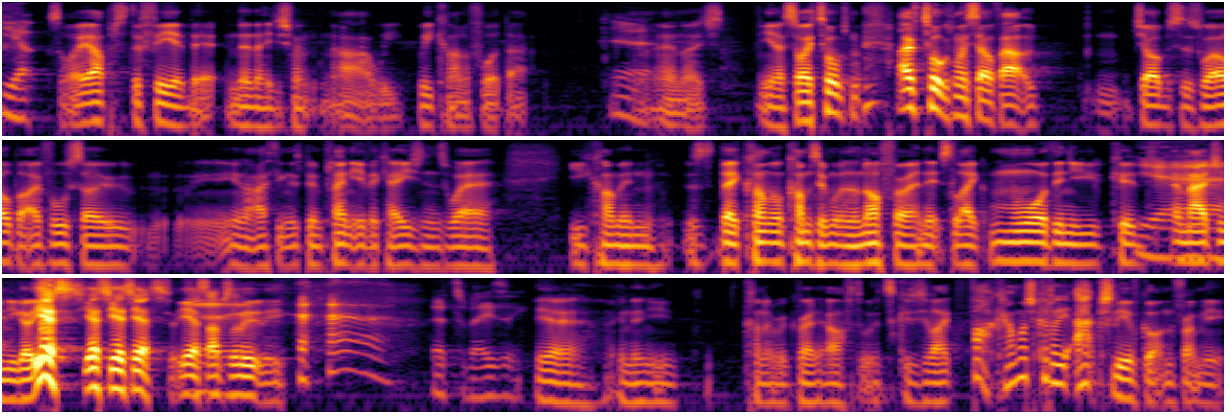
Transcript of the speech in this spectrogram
Yep. so I upped the fee a bit, and then they just went, ah, we we can't afford that. Yeah. And I just, you know, so I talked, I've talked myself out of jobs as well, but I've also, you know, I think there's been plenty of occasions where you come in, they come comes in with an offer and it's like more than you could Yeah. imagine. You go, yes, yes, yes, yes, yes, Yeah. absolutely. That's amazing. Yeah. And then you kind of regret it afterwards because you're like, fuck, how much could I actually have gotten from you?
